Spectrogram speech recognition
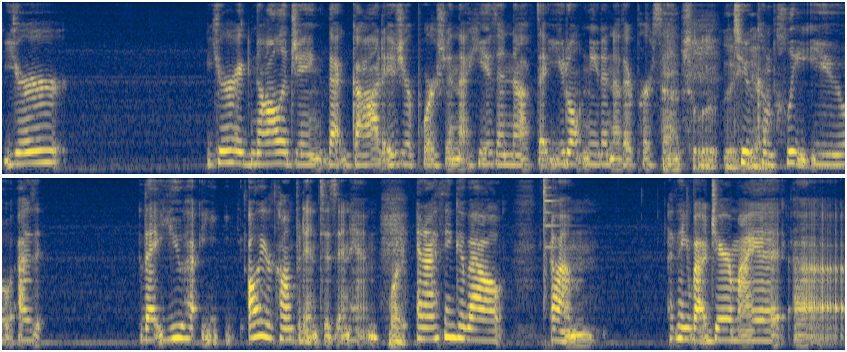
you're you're acknowledging that God is your portion, that He is enough, that you don't need another person Absolutely, to yeah. complete you as that you have all your confidence is in him. Right. and i think about um i think about jeremiah uh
